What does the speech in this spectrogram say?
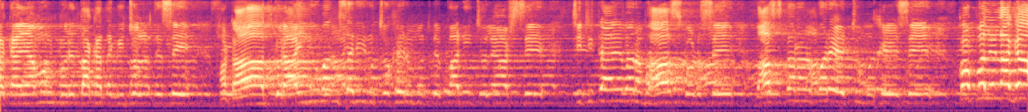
তাকায় এমন করে তাকাতাকি হঠাৎ করে চোখের মধ্যে পানি চলে আসছে, চিঠিটা এবার করছে। করার পরে চুমু খেয়েছে। কপালে লাগা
